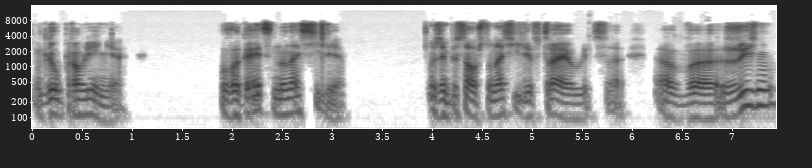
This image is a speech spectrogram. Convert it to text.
для управления полагается на насилие. Он записал, что насилие встраивается а, в жизнь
